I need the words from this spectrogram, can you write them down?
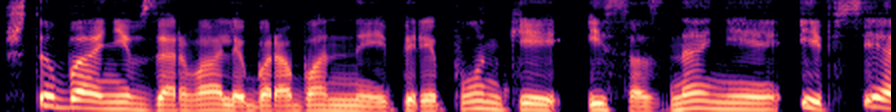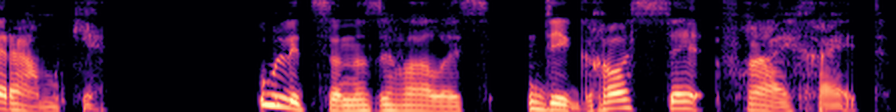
чтобы они взорвали барабанные перепонки и сознание, и все рамки. Улица называлась «Die Grosse Freiheit».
